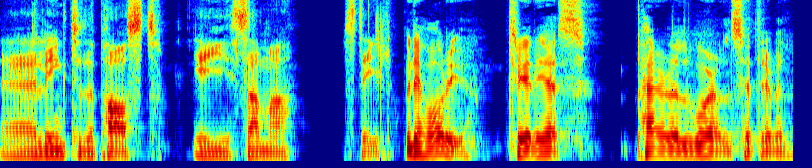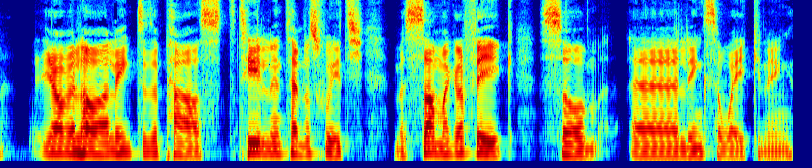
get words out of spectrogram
eh, Link to the Past i samma stil. Men det har du ju. 3DS. Parallel Worlds heter det väl? Jag vill ha Link to the Past till Nintendo Switch med samma grafik som eh, Link's Awakening.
